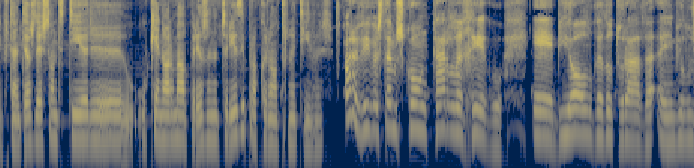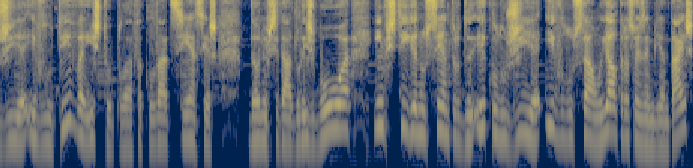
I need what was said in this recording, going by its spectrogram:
E, portanto, eles deixam de ter eh, o que é normal para eles na natureza e procuram alternativas. Ora viva, estamos com Carla Rego, é bióloga doutorada em Biologia Evolutiva, isto pela Faculdade de Ciências da Universidade de Lisboa, investiga no Centro de Ecologia, Evolução e Alterações Ambientais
